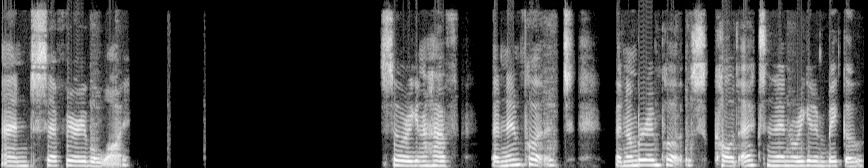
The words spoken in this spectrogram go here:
and set variable y. So we're going to have an input, a number input called x, and then we're going to make a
